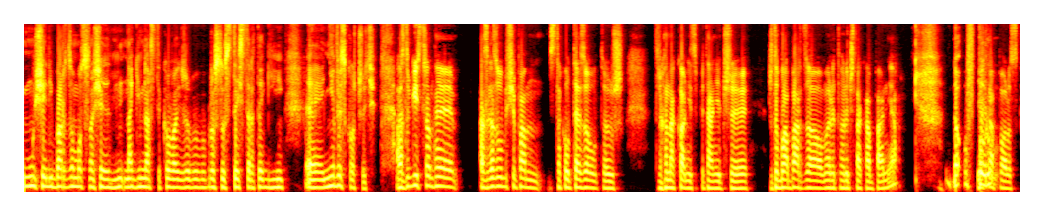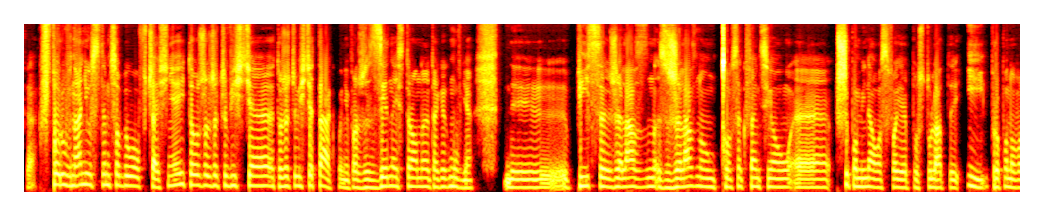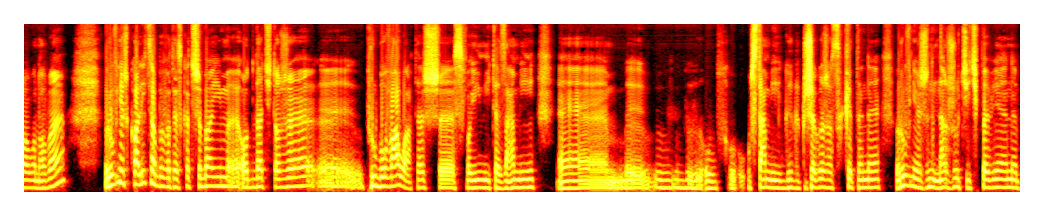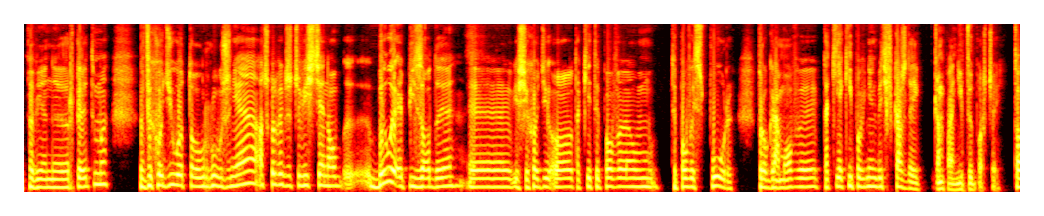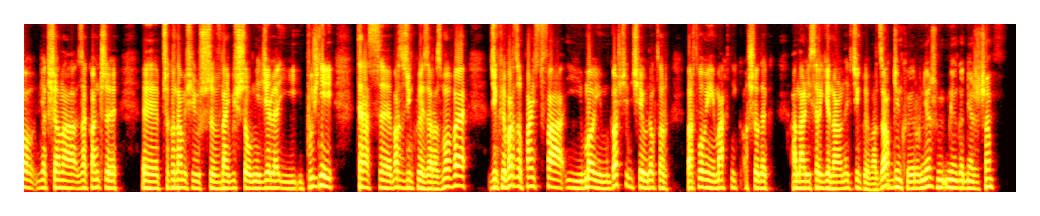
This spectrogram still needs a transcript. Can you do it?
musieli bardzo mocno się nagimnastykować, żeby po prostu z tej strategii e, nie wyskoczyć. A z drugiej strony a zgadzałby się pan z taką tezą, to już trochę na koniec pytanie, czy że to była bardzo merytoryczna kampania? No, w, poru- w, porównaniu z tym, co było wcześniej, to że rzeczywiście, to rzeczywiście tak, ponieważ z jednej strony, tak jak mówię, yy, PiS żelazn, z żelazną konsekwencją e, przypominało swoje postulaty i proponowało nowe, Również Koalicja Obywatelska, trzeba im e, oddać to, że e, próbowała też e, swoimi tezami, ustami Grzegorza Schetyny również narzucić pewien, pewien rytm. Wychodziło to różnie, aczkolwiek rzeczywiście no, były epizody, jeśli chodzi o taki typowy, typowy spór programowy, taki jaki powinien być w każdej kampanii wyborczej. To jak się ona zakończy, y, przekonamy się już w najbliższą niedzielę i, i później. Teraz y, bardzo dziękuję za rozmowę. Dziękuję bardzo Państwa i moim gościem dzisiaj był dr Bartłomiej Machnik, Ośrodek Analiz Regionalnych. Dziękuję bardzo. Dziękuję również. Miłego dnia życzę.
